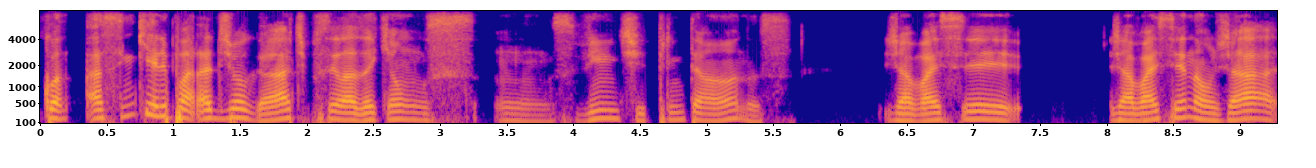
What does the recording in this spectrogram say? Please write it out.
quando- assim que ele parar de jogar, tipo, sei lá, daqui a uns, uns 20, 30 anos, já vai ser. Já vai ser, não, já.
